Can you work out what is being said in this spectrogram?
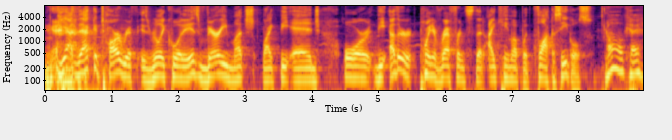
yeah, that guitar riff is really cool. It is very much like the Edge or the other point of reference that I came up with, Flock of Seagulls. Oh, okay.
